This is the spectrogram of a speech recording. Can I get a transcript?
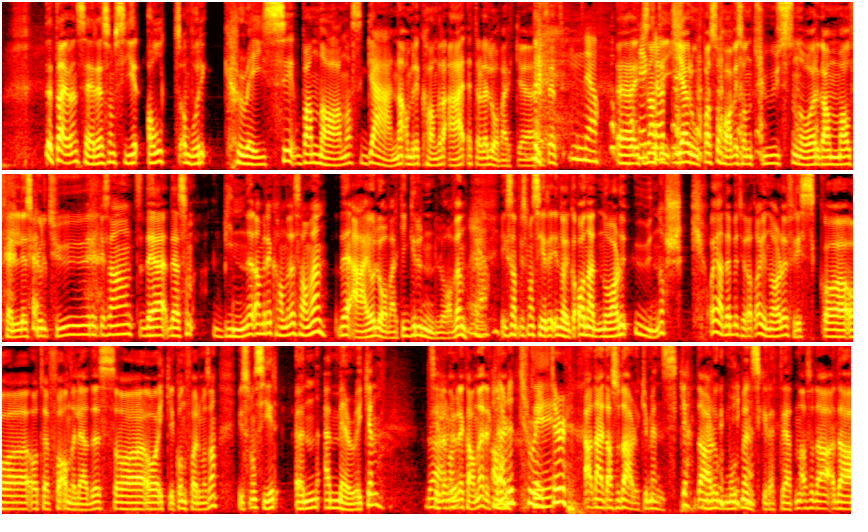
Dette er jo en serie som sier alt om hvor crazy, bananas gærne amerikanere er etter det lovverket sitt. Ja. Eh, ikke sant? I Europa så har vi sånn 1000 år gammel felles kultur. ikke sant? Det, det som binder amerikanere sammen, det er jo lovverket, Grunnloven. Ja. Ikke sant? Hvis man sier i Norge å nei, nå er du unorsk, å ja, det betyr at oi, nå er du frisk og, og, og tøff og annerledes og, og ikke konform og sånn. Hvis man sier un-American til en amerikaner eller Da er du traitor. ja, nei, altså, da er du ikke menneske. Da er du mot menneskerettigheten. Altså, da, da,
